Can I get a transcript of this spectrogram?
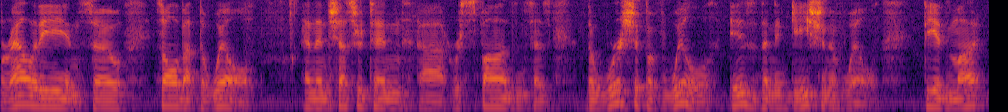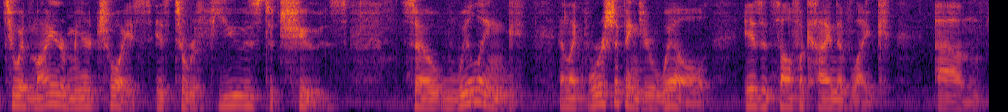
morality, and so it's all about the will. And then Chesterton uh, responds and says, The worship of will is the negation of will. The admi- to admire mere choice is to refuse to choose. So, willing and like worshiping your will is itself a kind of like um,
